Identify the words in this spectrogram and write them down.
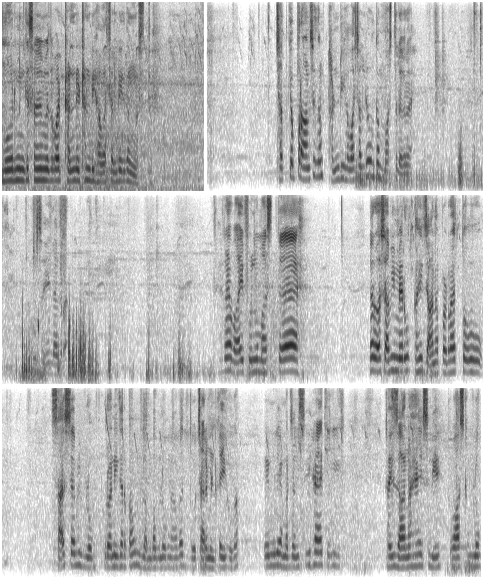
मॉर्निंग के समय में तो बहुत ठंडी ठंडी हवा चल रही है, एकदम मस्त। छत के ऊपर आने से एकदम ठंडी हवा चल रही है, एकदम मस्त लग रहा है। सही लग रहा है। अरे भाई, फुल मस्त है। यार, वैसे अभी मेरे को कहीं जाना पड़ रहा है तो शायद से अभी ब्लॉग पूरा नहीं कर पाऊँ, लंबा ब्लॉग ना होगा, दो चार मिनट का ही होगा। ये मुझे इमरजेंसी है, क्योंकि कहीं जाना है इसलिए। तो आज का लोग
